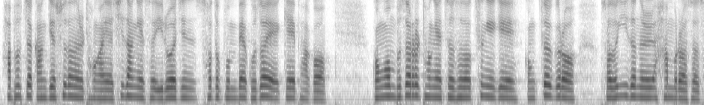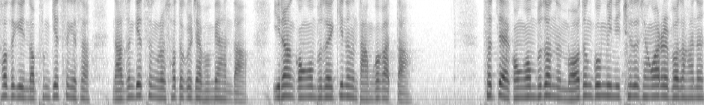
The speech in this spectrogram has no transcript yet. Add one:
합법적 강제 수단을 통하여 시장에서 이루어진 소득 분배 구조에 개입하고 공공부서를 통해 저소득층에게 공적으로 소득 이전을 함으로써 소득이 높은 계층에서 낮은 계층으로 소득을 재분배한다. 이러한 공공부서의 기능은 다음과 같다. 첫째, 공공부서는 모든 국민이 최저 생활을 보장하는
